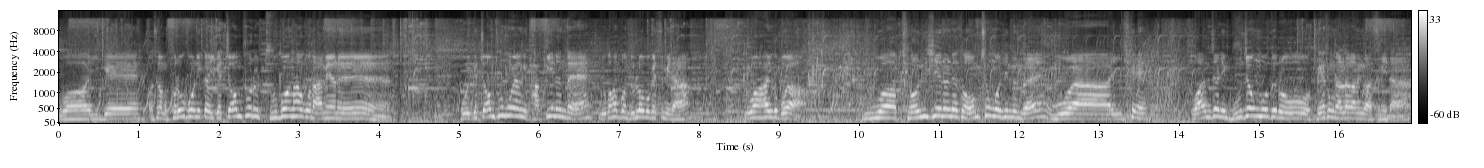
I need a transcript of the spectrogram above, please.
와 이게 어 잠깐만. 그러고 보니까 이게 점프를 두 번 하고 나면은 오 이게 점프 모양이 바뀌는데? 이거 한번 눌러보겠습니다. 우와 이거 뭐야? 우와 변신을 해서 엄청 멋있는데? 우와 이게 완전히 무적 모드로 계속 날아가는 것 같습니다.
